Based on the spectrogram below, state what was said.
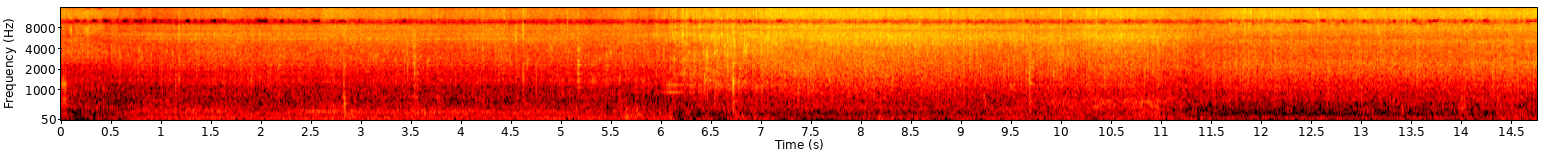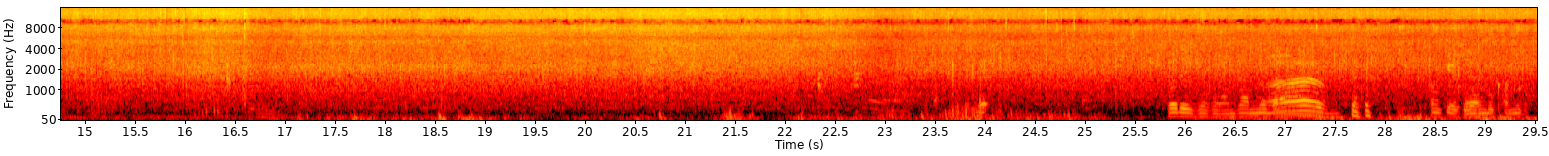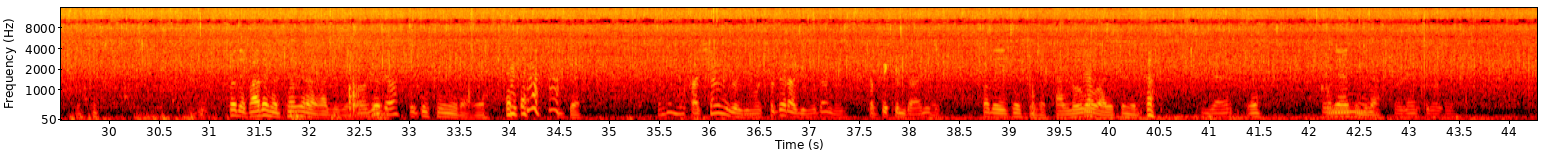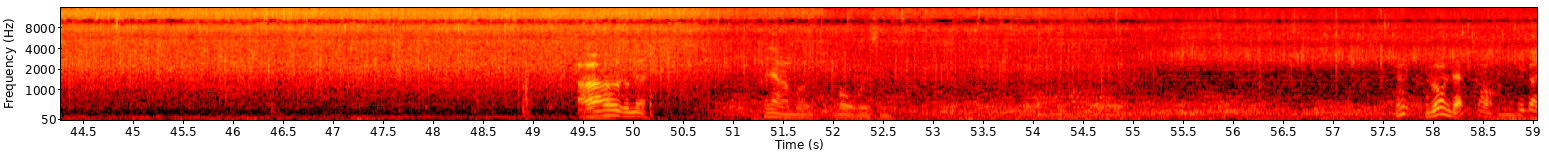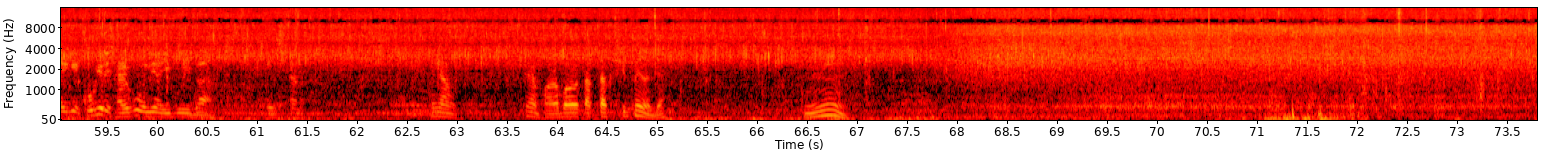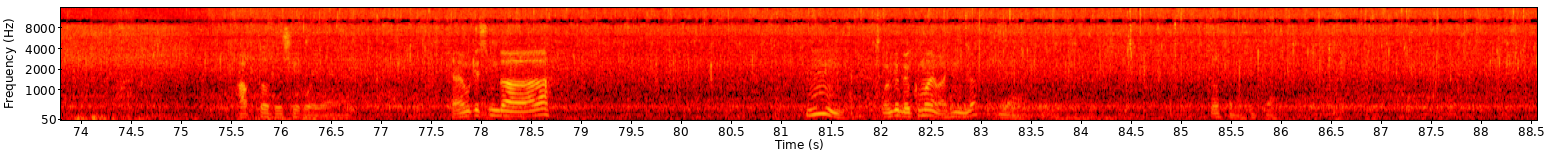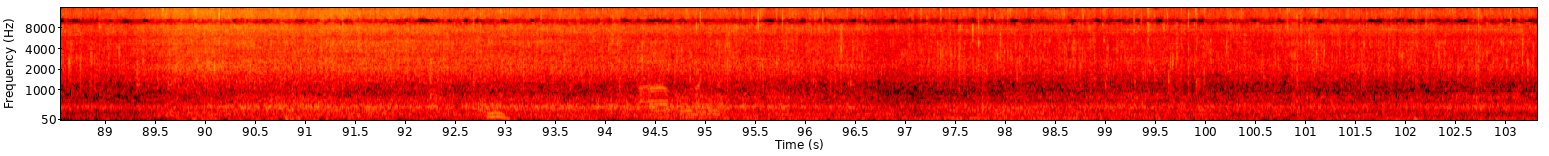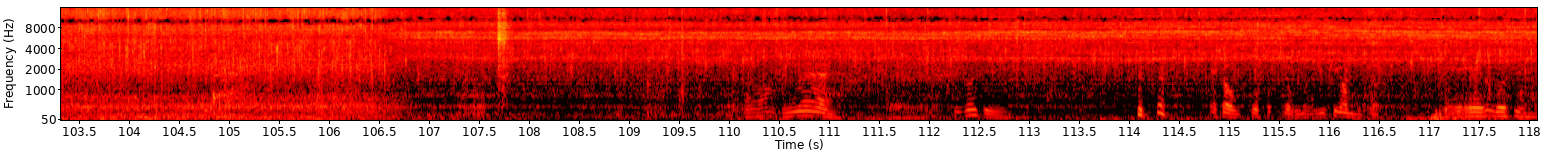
초대해 주셔서 감사합니다 아, 함께해서 행복합니다. 초대 받은 건 처음이라 가지고 어, 진짜? 뜻깊습니다 예. 근데 뭐 같이 하는 거지. 뭐 초대라기보다는 접대캠도 아니고. 초대해 주셨으니까 잘 놀고 가겠습니다 미안해. 예. 고생하셨습니다. 음, 고생했어, 고생. 아, 좋네. 그냥 한번 먹어보겠습니다 응? 부러운데? 어, 그러니까 이게 고기를 잘 구우면 이 부위가 괜찮아. 그냥 그냥 바로바로 딱딱 씹히는데 음 밥도 드시고 예. 잘 먹겠습니다. 음, 완전 매콤하게 맛있는데? 네. 소스 맛있다 아, 고기 완전 맛있어. 아, 좋네. 이거지. 애가 없고, 정말 이 시간부터. 계속 놀수 있네.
